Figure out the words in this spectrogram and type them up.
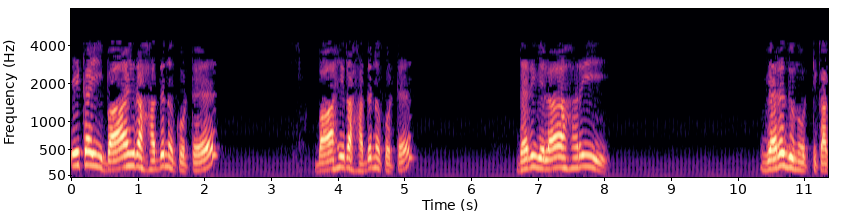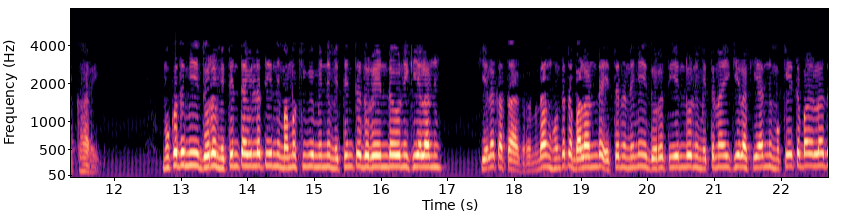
ඒකයි බාහිර හදනකොට බාහිර හදනකොට බැරි වෙලා හරි වැරදුනොත් ටිකක් හරි මොකද මේ දොර මෙතෙන්ට අවිල්ලා තියෙන්නේ මම කිව්වේ මෙන්න මෙතෙන්ට දොර එන්න ඕනේ කියලානේ කියලා කතා කරනවා. දැන් හොඳට බලන්න එතන නෙමෙයි දොර තියෙන්න ඕනේ මෙතනයි කියලා කියන්නේ මොකේට බලලාද?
